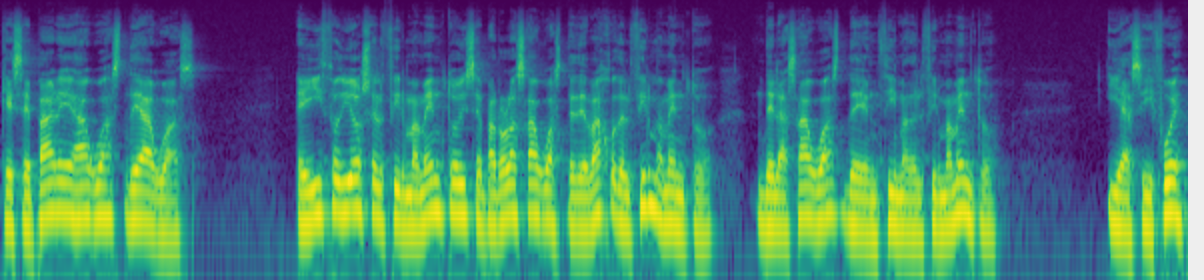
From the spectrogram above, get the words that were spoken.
que separe aguas de aguas e hizo Dios el firmamento y separó las aguas de debajo del firmamento de las aguas de encima del firmamento. Y así fue.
